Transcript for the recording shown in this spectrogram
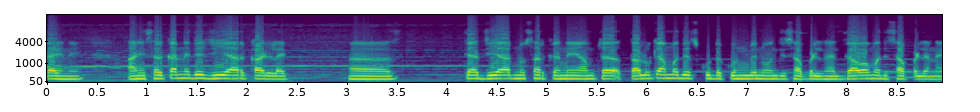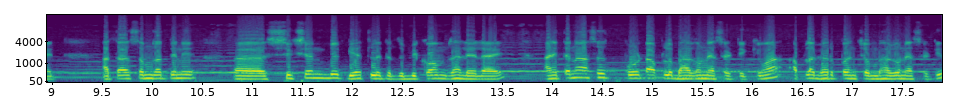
काही नाही. आणि सरकारने जे जी आर काढलंय त्या जी आरनुसार कने आमच्या तालुक्यामध्येच कुठं कुणबी नोंदी सापडल्या नाहीत गावामध्ये सापडल्या नाहीत. आता समजा त्याने शिक्षण बी घेतलं त्याचं बी कॉम झालेलं आहे. आणि त्यांना असं पोट आपलं भागवण्यासाठी किंवा आपला घरपंचम भागवण्यासाठी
